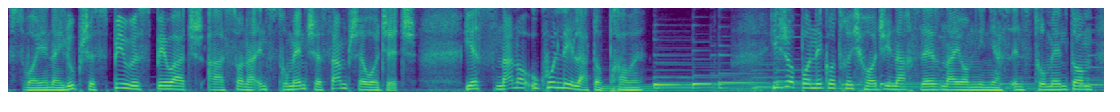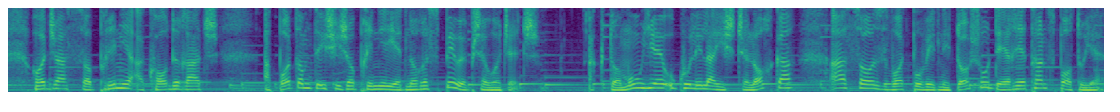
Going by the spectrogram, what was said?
swoje najlubsze śpiewy śpiewać a so na instrumencie sam przełodzić, jest nano ukulela to prawe. Hižo po niekotrych hodzinach zeznajomnienia z instrumentom hodža so prynie akordy a potom też hižo prynie jednore spiewy przełodzić. A k tomu je ukulila jeszcze lohka, a so z odpowiedni toszu derje transportuje.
